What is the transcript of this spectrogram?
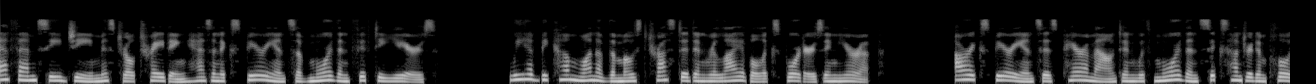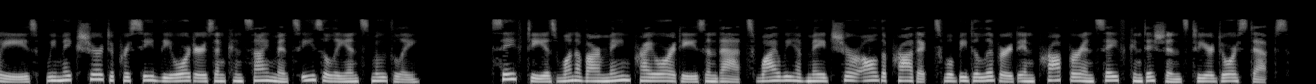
FMCG Mistral Trading has an experience of more than 50 years. We have become one of the most trusted and reliable exporters in Europe. Our experience is paramount and with more than 600 employees, we make sure to proceed the orders and consignments easily and smoothly. Safety is one of our main priorities and that's why we have made sure all the products will be delivered in proper and safe conditions to your doorsteps.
